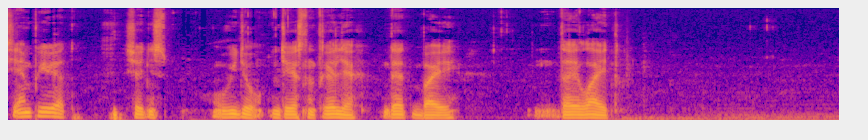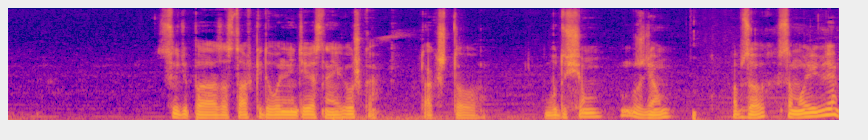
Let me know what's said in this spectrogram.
Всем привет! Сегодня увидел интересный трейлер Dead by Daylight. Судя по заставке, довольно интересная игрушка. Так что в будущем ждем обзор самой игры.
